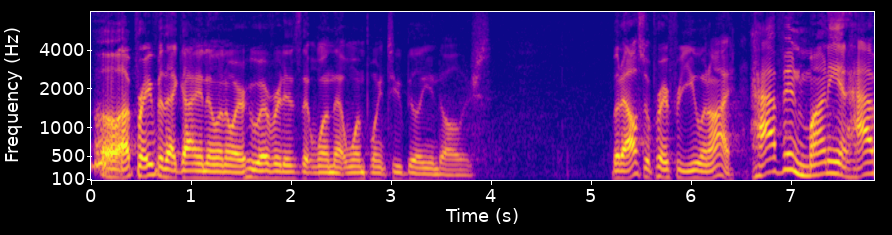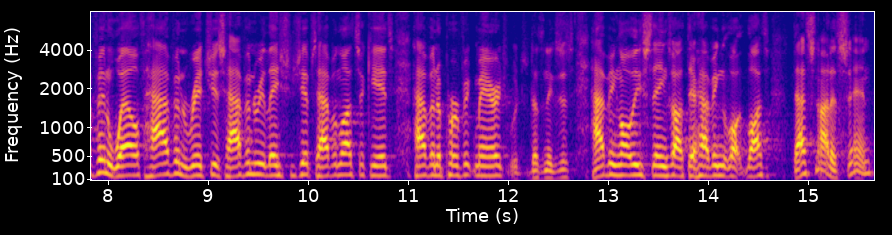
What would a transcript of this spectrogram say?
Oh, I pray for that guy in Illinois or whoever it is that won that $1.2 billion. But I also pray for you and I. Having money and having wealth, having riches, having relationships, having lots of kids, having a perfect marriage, which doesn't exist, having all these things out there, having lots, that's not a sin.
